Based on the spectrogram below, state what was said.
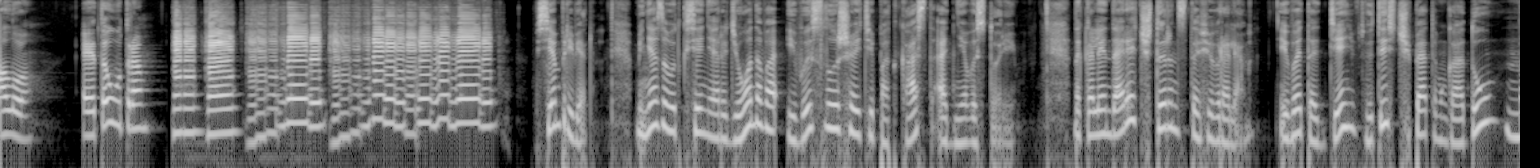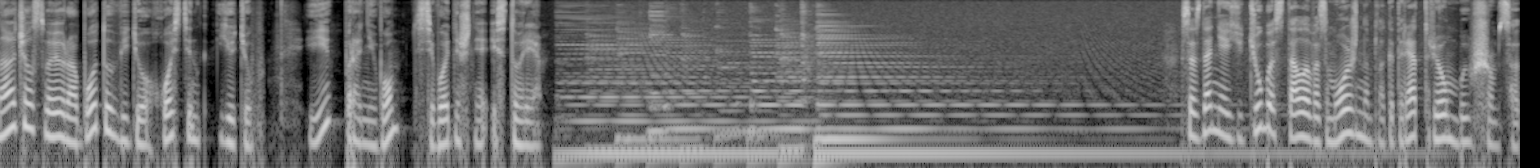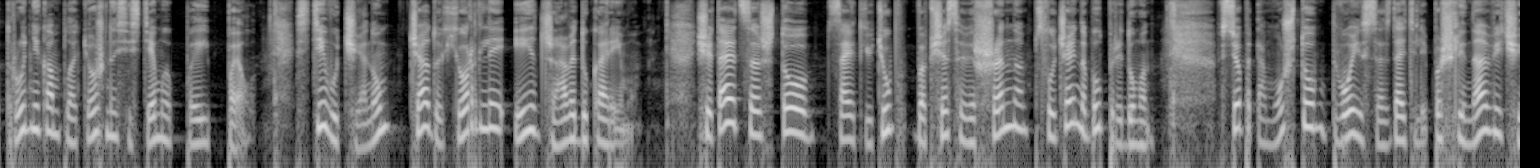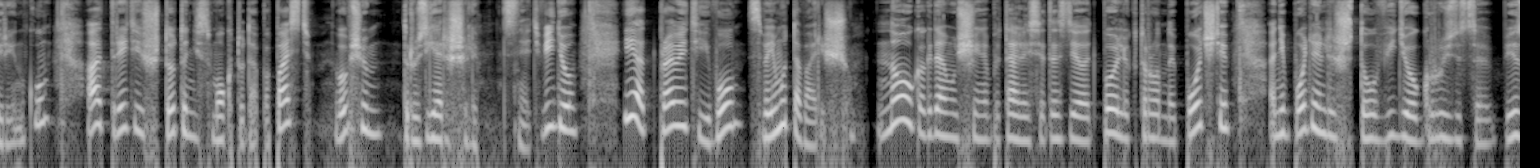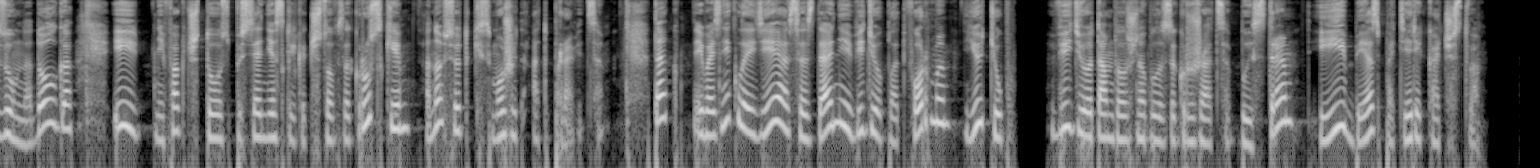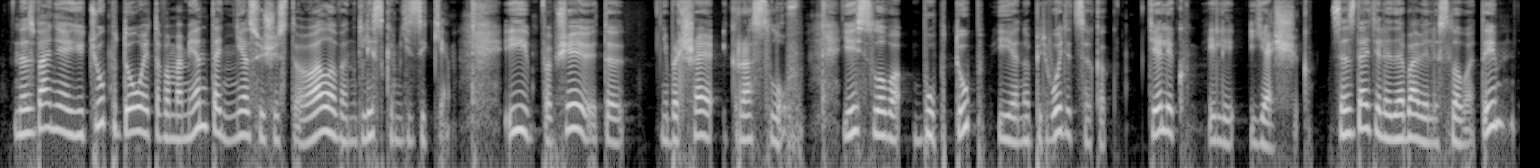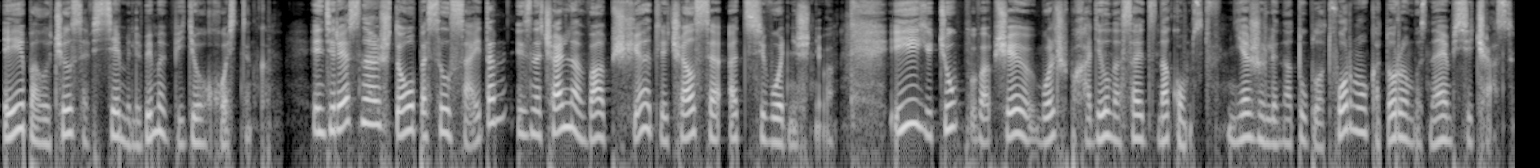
Алло, это утро. Всем привет! Меня зовут Ксения Родионова, и вы слушаете подкаст «О дне в истории». На календаре 14 февраля, и в этот день, в 2005 году, начал свою работу видеохостинг YouTube. И про него сегодняшняя история. Создание YouTube стало возможно благодаря трем бывшим сотрудникам платежной системы PayPal – Стиву Чену, Чаду Хёрдли и Джаведу Кариму. Считается, что сайт YouTube вообще совершенно случайно был придуман. Все потому, что двое из создателей пошли на вечеринку, а третий что-то не смог туда попасть. В общем, друзья решили снять видео и отправить его своему товарищу. Но когда мужчины пытались это сделать по электронной почте, они поняли, что видео грузится безумно долго, и не факт, что спустя несколько часов загрузки оно все-таки сможет отправиться. Так и возникла идея о создании видеоплатформы YouTube. Видео там должно было загружаться быстро и без потери качества. Название YouTube до этого момента не существовало в английском языке. И вообще это небольшая игра слов. Есть слово BoobTube, и оно переводится как телек или ящик. Создатели добавили слово «ты», и получился всеми любимый видеохостинг. Интересно, что посыл сайта изначально вообще отличался от сегодняшнего. И YouTube вообще больше походил на сайт знакомств, нежели на ту платформу, которую мы знаем сейчас.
